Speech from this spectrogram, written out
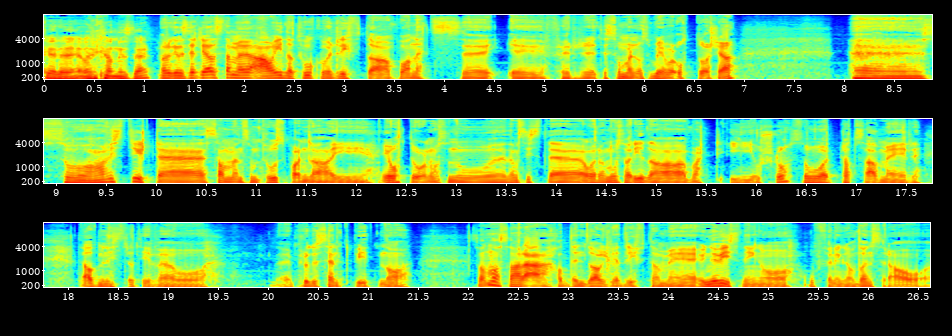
dere er organisert? Organisert, ja, det stemmer. Jeg og Ida tok over drifta på Anettes eh, eh, til sommeren, og så blir det vel åtte år. Eh, så har vi styrt det sammen som tospann da i, i åtte år Så nå, de siste årene nå så har Ida vært i Oslo, så hun har tatt seg av mer det administrative og produsentbiten og sånn. Og så har jeg hatt den daglige drifta med undervisning og oppfølging av dansere og,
